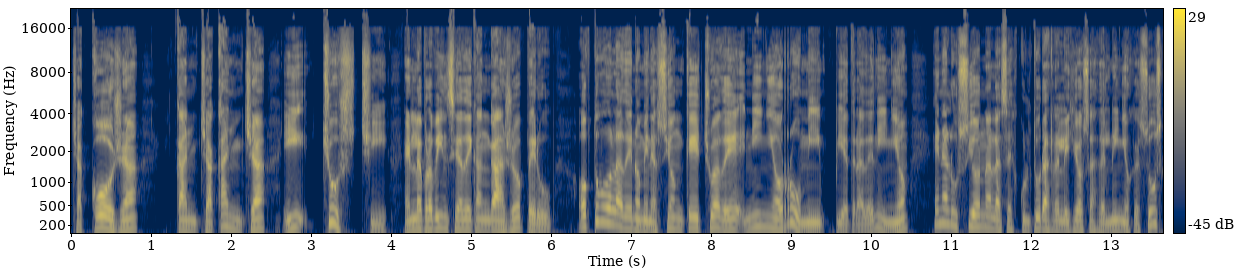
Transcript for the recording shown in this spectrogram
Chacoya, Cancha Cancha y Chuschi, en la provincia de Cangallo, Perú. Obtuvo la denominación quechua de Niño Rumi, piedra de niño, en alusión a las esculturas religiosas del Niño Jesús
